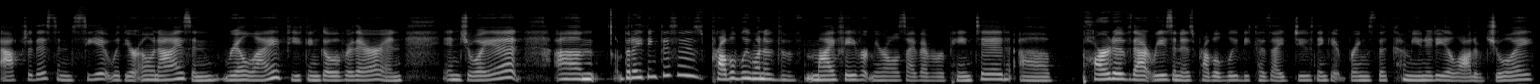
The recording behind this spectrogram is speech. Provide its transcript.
after this and see it with your own eyes in real life, you can go over there and enjoy it. Um, but I think this is probably one of the, my favorite murals I've ever painted. Uh, part of that reason is probably because I do think it brings the community a lot of joy.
